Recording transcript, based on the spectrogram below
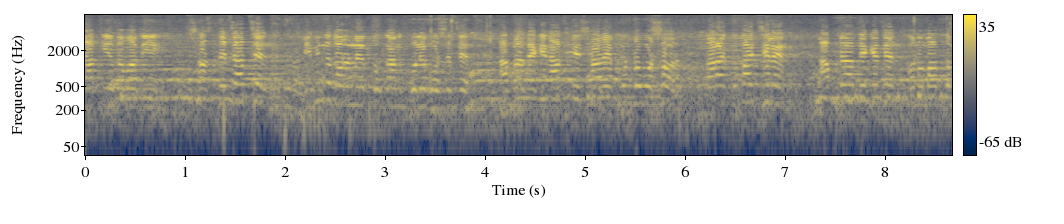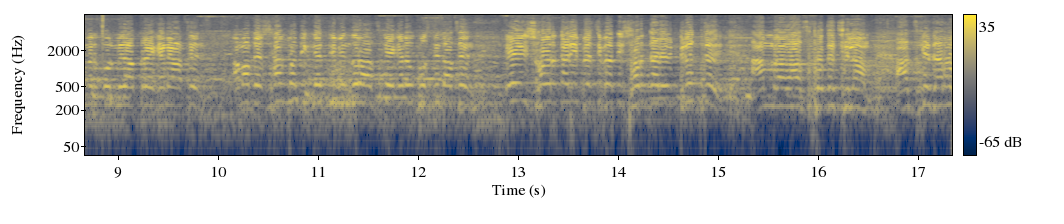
জাতীয়তাবাদী সাজতে চাচ্ছেন বিভিন্ন ধরনের দোকান খুলে বসেছেন। আপনারা দেখেন আজকে সাড়ে পনেরো বছর তারা কোথায় ছিলেন? আপনারা দেখেছেন গণমাধ্যমের কর্মীরা আপনারা এখানে আছেন। আমাদের সাংবাদিক নেতৃবৃন্দরা আজকে এখানে উপস্থিত আছেন। এই সরকারি বেশিবাদী সরকারের বিরুদ্ধে আমরা রাজপথে ছিলাম। আজকে যারা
